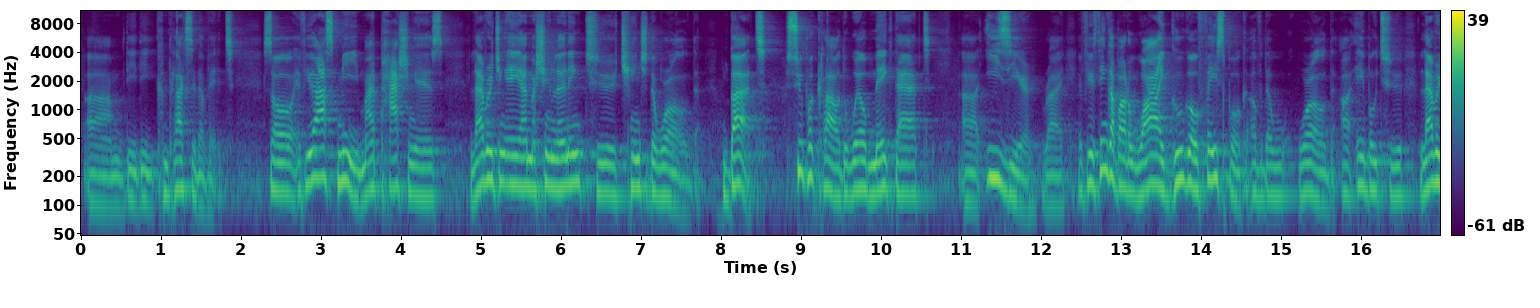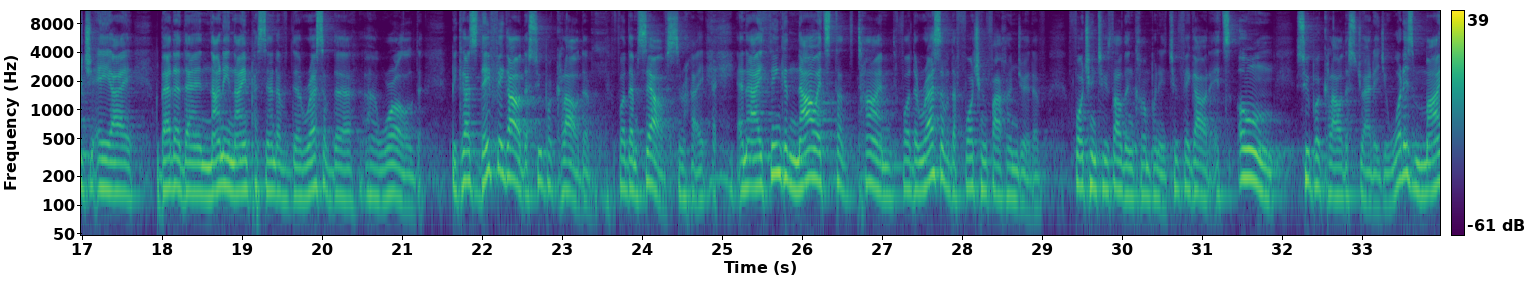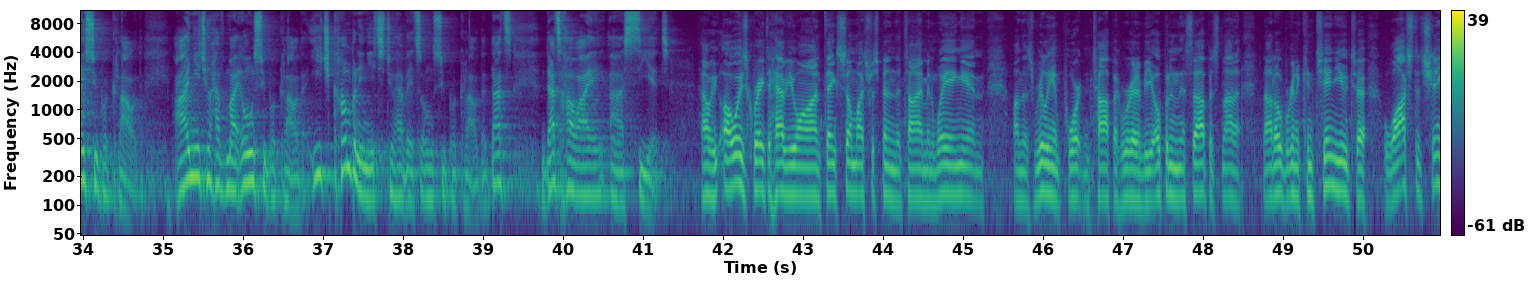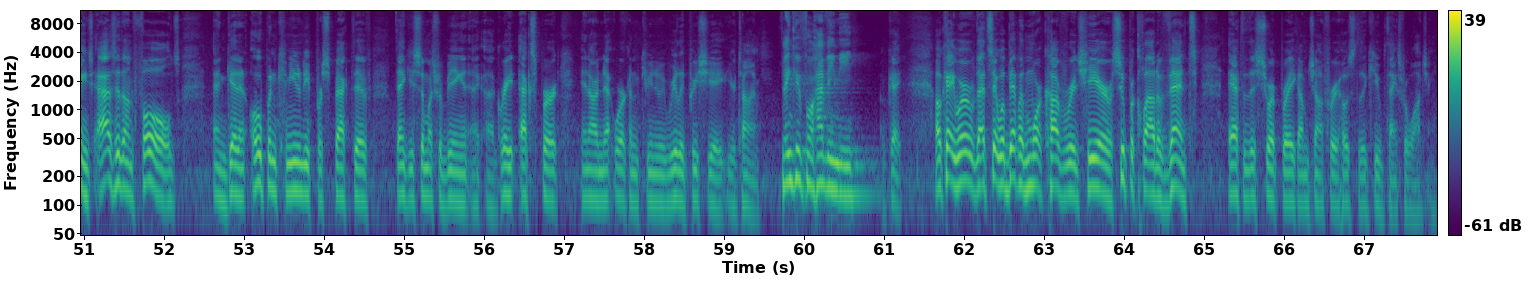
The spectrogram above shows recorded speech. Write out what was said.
um, the, the complexity of it. So if you ask me, my passion is leveraging AI machine learning to change the world. But SuperCloud will make that uh, easier, right? If you think about why Google, Facebook of the world are able to leverage AI better than 99% of the rest of the uh, world, because they figure out the super cloud for themselves, right? And I think now it's the time for the rest of the Fortune 500 of Fortune 2000 company to figure out its own super cloud strategy. What is my super cloud? I need to have my own super cloud. Each company needs to have its own super cloud. That's, that's how I uh, see it. Howie, always great to have you on. Thanks so much for spending the time and weighing in on this really important topic. We're going to be opening this up. It's not, a, not over. We're going to continue to watch the change as it unfolds and get an open community perspective. Thank you so much for being a, a great expert in our network and community. Really appreciate your time. Thank you for having me. Okay, okay, we're, that's it. We'll be back with more coverage here, SuperCloud event after this short break. I'm John Furrier, host of theCUBE. Thanks for watching.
